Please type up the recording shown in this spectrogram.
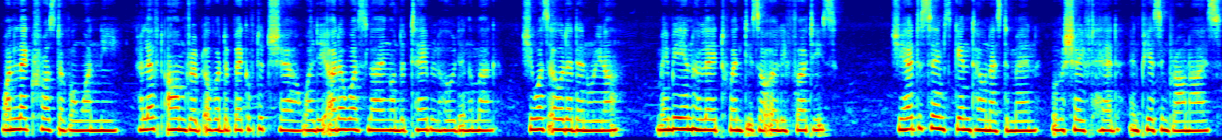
one leg crossed over one knee. Her left arm draped over the back of the chair, while the other was lying on the table holding a mug. She was older than Rena, maybe in her late twenties or early thirties. She had the same skin tone as the man, with a shaved head and piercing brown eyes.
